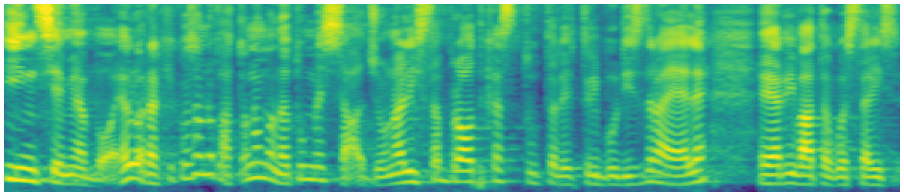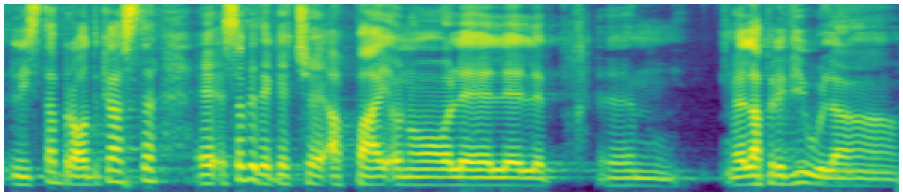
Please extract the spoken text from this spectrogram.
insieme a voi. Allora, che cosa hanno fatto? Hanno mandato un messaggio, una lista broadcast, tutte le tribù di Israele, è arrivata questa lista broadcast, sapete che appaiono le, le, le, ehm, la preview, la...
